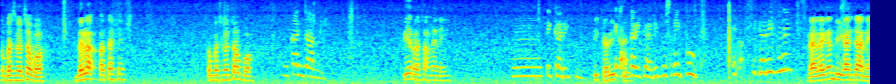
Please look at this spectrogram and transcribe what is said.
Tumbas ngon sapa? Delok potesnya. Tumbas ngon sapa? Kancane. Piro sakmene? Hmm, tiga ribu. 3000. Eh, kok tiga ribu seribu? Eh, kok tiga ribu nih? Lele kan di kancane.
